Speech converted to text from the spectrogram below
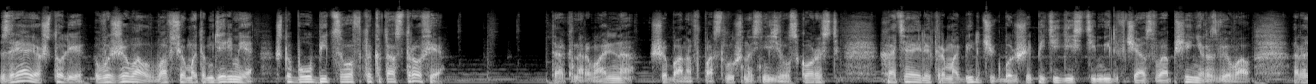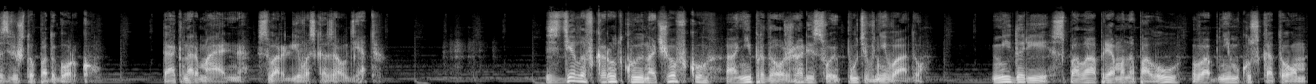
Зря я, что ли, выживал во всем этом дерьме, чтобы убиться в автокатастрофе?» «Так нормально?» Шибанов послушно снизил скорость, хотя электромобильчик больше 50 миль в час вообще не развивал, разве что под горку. «Так нормально», — сварливо сказал дед. Сделав короткую ночевку, они продолжали свой путь в Неваду. Мидори спала прямо на полу, в обнимку с котом,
